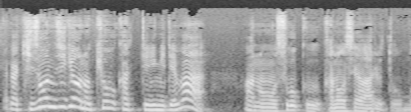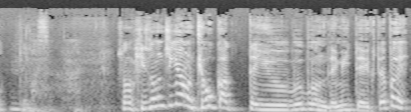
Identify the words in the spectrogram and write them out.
だから既存事業の強化っていう意味では、あの、すごく可能性はあると思ってます。はいその既存事業の強化っていう部分で見ていくと、やっぱり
